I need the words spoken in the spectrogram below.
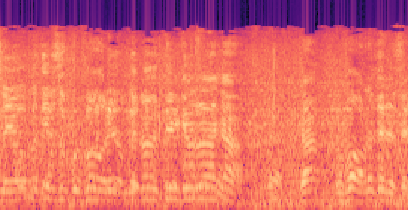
Señor, retírese por favor, usted no tiene que ver acá. ¿Ya? Por favor, retírese.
